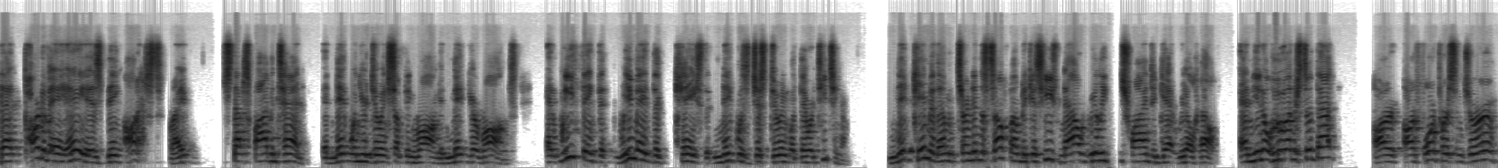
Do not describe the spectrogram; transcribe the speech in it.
that part of AA is being honest, right? Steps five and 10 admit when you're doing something wrong, admit your wrongs. And we think that we made the case that Nick was just doing what they were teaching him. Nick came to them and turned in the cell phone because he's now really trying to get real help. And you know who understood that? Our our four person juror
